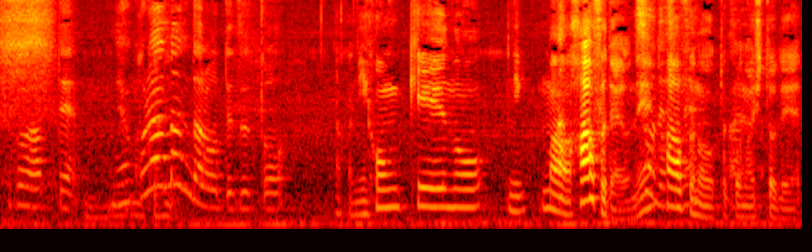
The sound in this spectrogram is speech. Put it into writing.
すごいあって、いやこれは何だろうってずっと。なんか日本系のにまあハーフだよね、ね、ハーフの男の人で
